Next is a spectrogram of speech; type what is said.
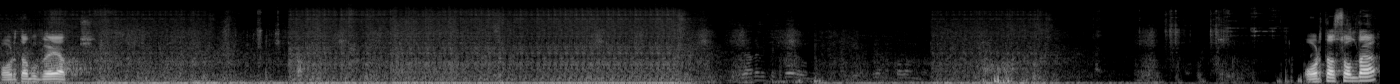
Orta bugaya atmış. Canı bir tık ver onu. Canı falan var. Orta solda.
